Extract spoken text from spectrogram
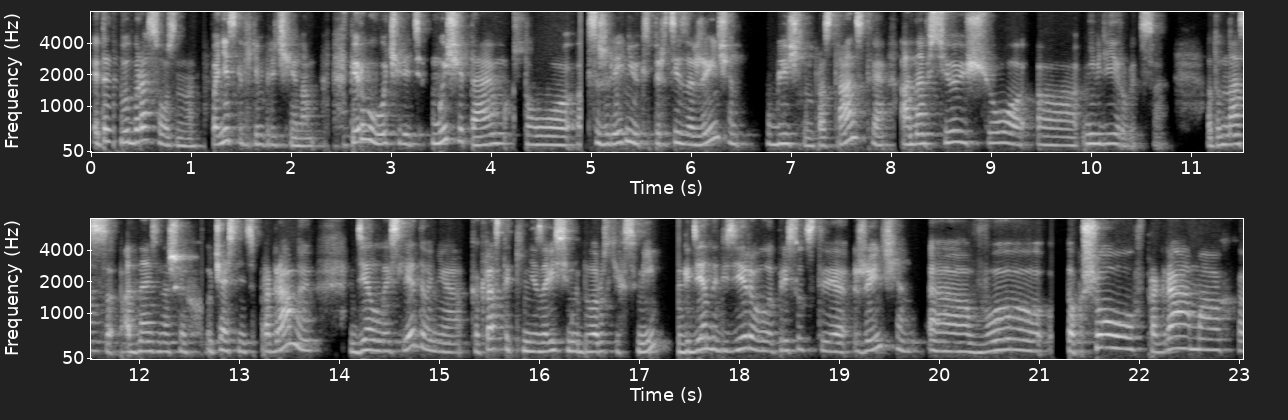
этот выбор осознанно по нескольким причинам. В первую очередь, мы считаем, что, к сожалению, экспертиза женщин в публичном пространстве, она все еще а, нивелируется. Вот у нас одна из наших участниц программы делала исследование как раз-таки независимых белорусских СМИ, где анализировала присутствие женщин в ток-шоу, в программах, э,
